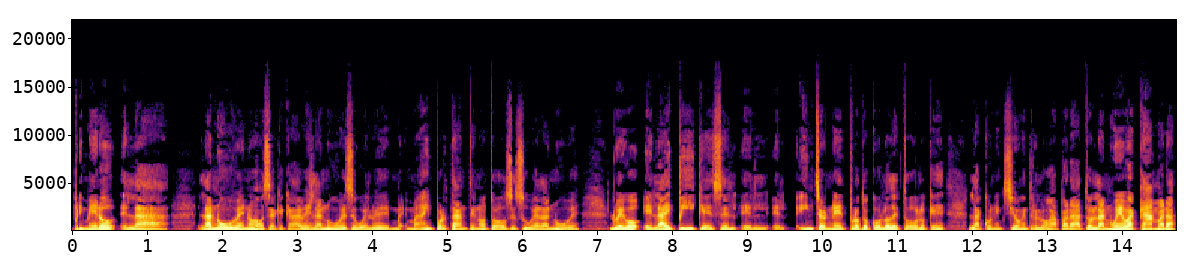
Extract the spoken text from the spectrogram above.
primero la la nube, ¿no? O sea que cada vez la nube se vuelve más importante, ¿no? Todo se sube a la nube. Luego el IP, que es el, el, Internet protocolo de todo lo que es la conexión entre los aparatos. La nueva cámara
